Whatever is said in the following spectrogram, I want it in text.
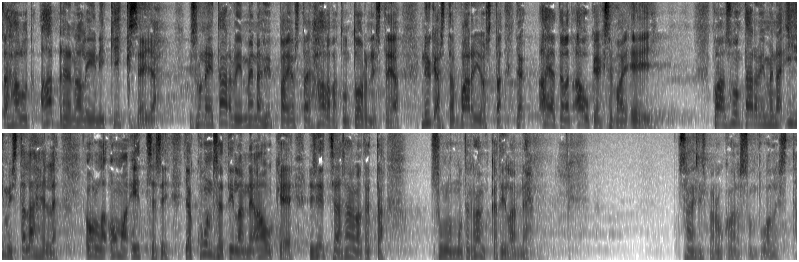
sä haluat adrenaliinikiksejä, niin sun ei tarvii mennä hyppää jostain halvatun tornista ja nykästä varjosta ja ajatella, että aukeeko se vai ei. Vaan sun tarvii mennä ihmistä lähelle, olla oma itsesi. Ja kun se tilanne aukee, niin sit sä sanot, että sulla on muuten rankka tilanne. Saisis mä rukoilla sun puolesta?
